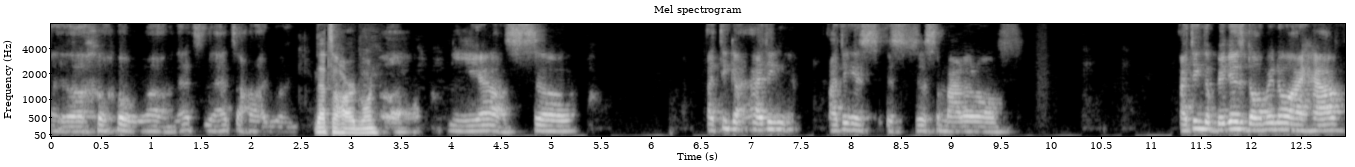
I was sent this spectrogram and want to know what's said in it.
Oh wow, that's that's a hard one. That's a hard one. Uh, yeah. So I think I think I think it's it's just a matter of I think the biggest domino I have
